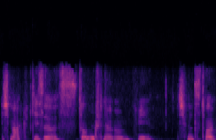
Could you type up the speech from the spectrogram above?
ich mag dieses Dunkle irgendwie. Ich finde es toll.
